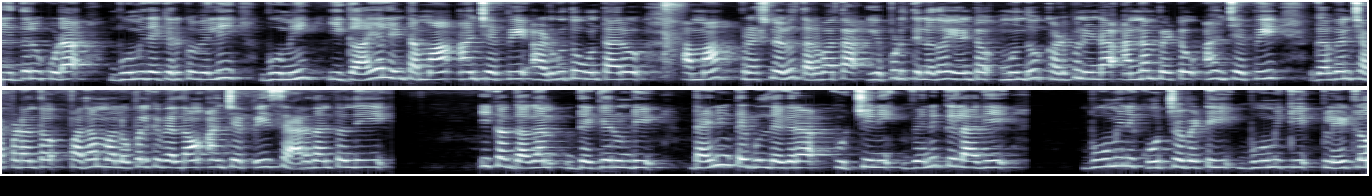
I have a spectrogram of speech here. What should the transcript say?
ఇద్దరు కూడా భూమి దగ్గరకు వెళ్ళి భూమి ఈ గాయాలేంటమ్మా? అని చెప్పి అడుగుతూ ఉంటారు. అమ్మ ప్రశ్నలు తర్వాత ఎప్పుడు తిన్నదో ఏంటో ముందు కడుపు నిండా అన్నం పెట్టు అని చెప్పి గగన్ చెప్పడంతో పదమ్మ లోపలికి వెళ్దాం అని చెప్పి శారద అంటుంది. ఇక గగన్ దగ్గరుండి డైనింగ్ టేబుల్ దగ్గర కుర్చీని వెనక్కి లాగి భూమిని కూర్చోబెట్టి భూమికి ప్లేట్లో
